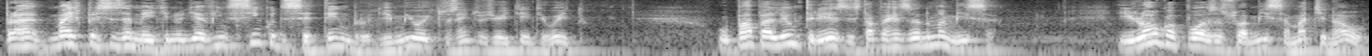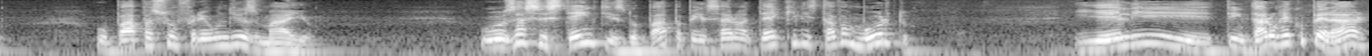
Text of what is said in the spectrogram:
Pra, mais precisamente, no dia 25 de setembro de 1888, o Papa Leão XIII estava rezando uma missa. E logo após a sua missa matinal, o Papa sofreu um desmaio. Os assistentes do Papa pensaram até que ele estava morto. E ele tentaram recuperar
